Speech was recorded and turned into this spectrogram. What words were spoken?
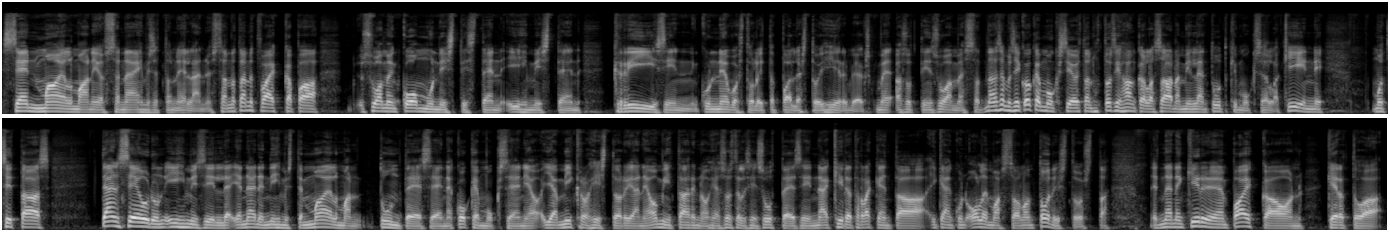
sen maailman, jossa nämä ihmiset on elänyt. Sanotaan nyt vaikkapa Suomen kommunististen ihmisten kriisin, kun Neuvostoliitto paljastui hirviöksi, kun me asuttiin Suomessa. Nämä on sellaisia kokemuksia, joita on tosi hankala saada millään tutkimuksella kiinni, mutta sitten taas – tämän seudun ihmisille ja näiden ihmisten maailman tunteeseen ja kokemukseen ja, ja mikrohistoriaan ja omiin tarinoihin ja sosiaalisiin suhteisiin nämä kirjat rakentaa ikään kuin olemassaolon todistusta. Että näiden kirjojen paikka on kertoa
